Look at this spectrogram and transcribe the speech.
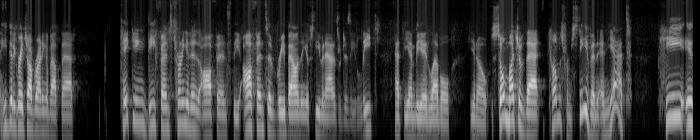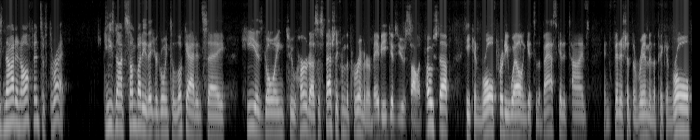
he did a great job writing about that. Taking defense, turning it into offense, the offensive rebounding of Steven Adams, which is elite at the NBA level. You know, so much of that comes from Steven, and yet he is not an offensive threat. He's not somebody that you're going to look at and say, he is going to hurt us, especially from the perimeter. Maybe he gives you a solid post up. He can roll pretty well and get to the basket at times and finish at the rim in the pick and roll.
